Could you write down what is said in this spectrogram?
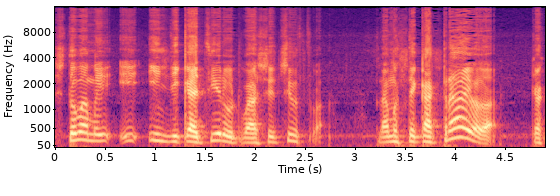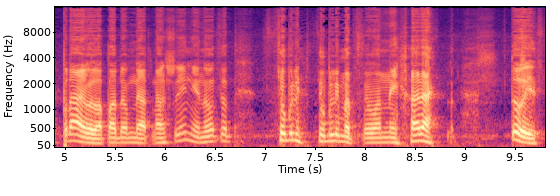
что вам и, и индикатирует ваши чувства. Потому что, как правило, как правило, подобные отношения носят субли, сублимационный характер. То есть,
